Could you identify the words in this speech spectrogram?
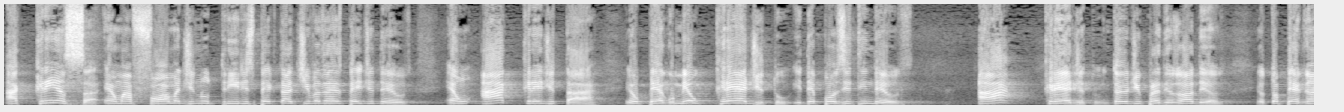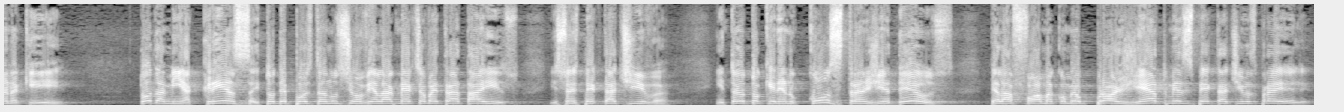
a crença é uma forma de nutrir expectativas a respeito de Deus. É um acreditar. Eu pego o meu crédito e deposito em Deus. Acredito. Então eu digo para Deus: Ó oh, Deus, eu estou pegando aqui toda a minha crença e estou depositando no Senhor. Vê lá como é que o Senhor vai tratar isso. Isso é expectativa. Então eu estou querendo constranger Deus pela forma como eu projeto minhas expectativas para Ele.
